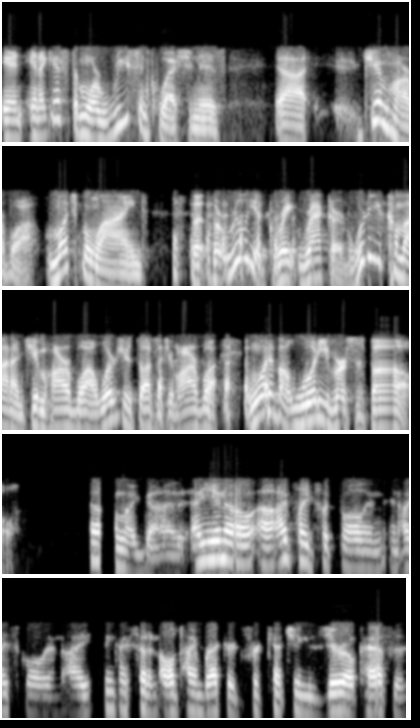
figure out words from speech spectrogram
yeah. and and I guess the more recent question is uh, Jim Harbaugh, much maligned but but really a great record. Where do you come out on Jim Harbaugh? Where's your thoughts on Jim Harbaugh? And what about Woody versus Bo? Oh my God! Uh, you know, uh, I played football in, in high school, and I think I set an all-time record for catching zero passes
